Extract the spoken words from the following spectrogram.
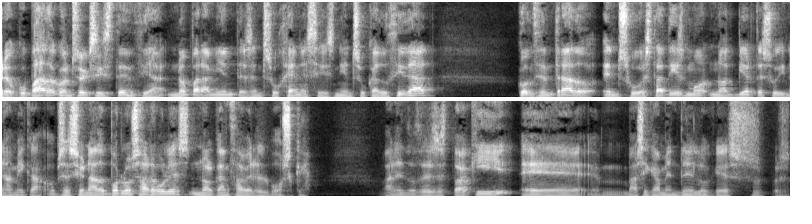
Preocupado con su existencia, no para mientes en su génesis ni en su caducidad, concentrado en su estatismo, no advierte su dinámica. Obsesionado por los árboles, no alcanza a ver el bosque. ¿Vale? Entonces, esto aquí, eh, básicamente, lo que es pues,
